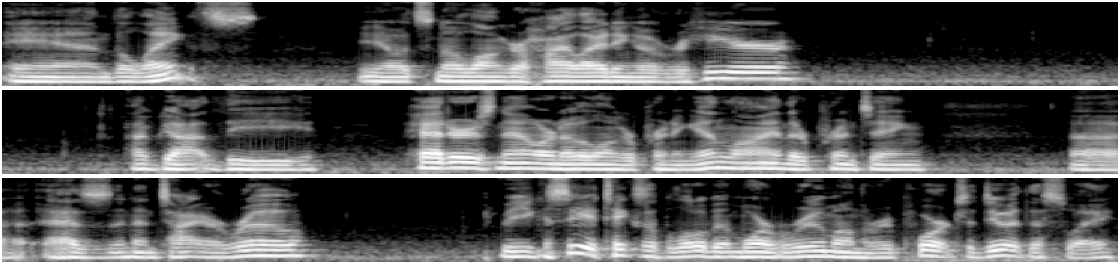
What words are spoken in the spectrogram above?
and the lengths. You know, it's no longer highlighting over here. I've got the headers now are no longer printing inline, they're printing uh, as an entire row. But you can see it takes up a little bit more room on the report to do it this way.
